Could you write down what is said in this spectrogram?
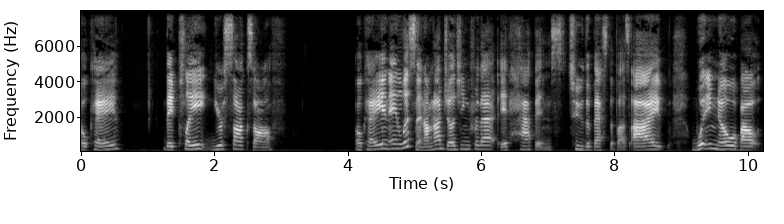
okay? They played your socks off. Okay, and, and listen, I'm not judging for that. It happens to the best of us. I wouldn't know about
